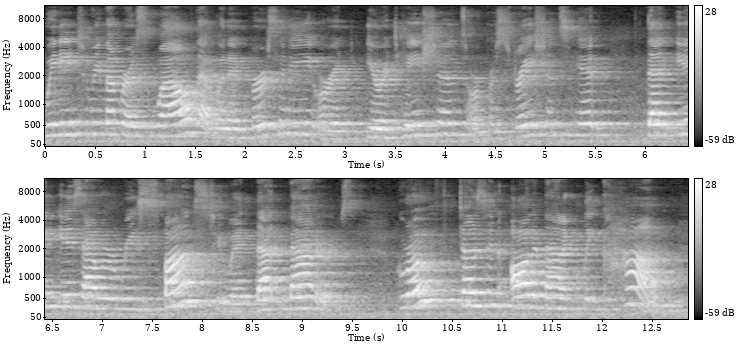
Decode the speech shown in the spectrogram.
We need to remember as well that when adversity or irritations or frustrations hit, that it is our response to it that matters. Growth doesn't automatically come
